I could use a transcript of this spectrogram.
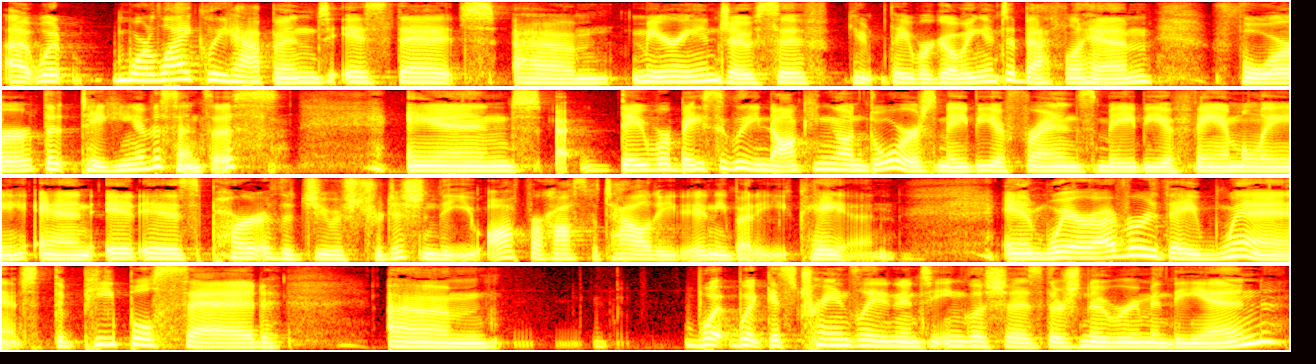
uh, what more likely happened, is that um, Mary and Joseph they were going into Bethlehem for the taking of the census, and they were basically knocking on doors, maybe a friends, maybe a family, and it is part of the Jewish tradition that you offer hospitality to anybody you can, and wherever they went, the people said. Um, what what gets translated into English is there's no room in the inn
